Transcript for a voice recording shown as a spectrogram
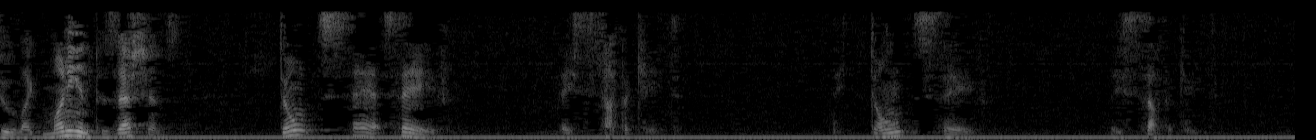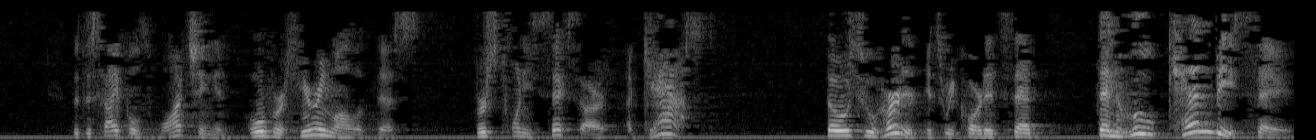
to, like money and possessions, don't save. They suffocate. They don't save. Suffocate. The disciples watching and overhearing all of this, verse 26, are aghast. Those who heard it, it's recorded, said, Then who can be saved?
